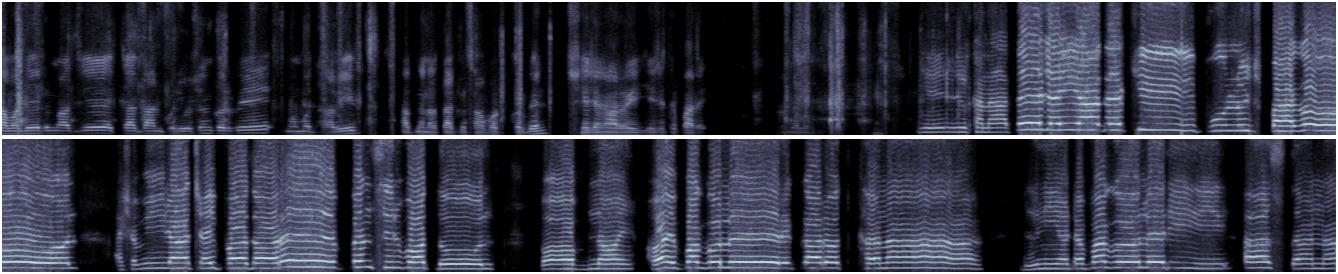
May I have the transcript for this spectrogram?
আমাদের মাঝে একটা গান পরিবেশন করবে মোহাম্মদ হাবিব। আপনারা তাকে সাপোর্ট করবেন সে যেন আরও এগিয়ে যেতে পারে। জেলখানাতে যাইয়া দেখি পুলিশ পাগল আসামিরা চাইপা ধরে পেন্সির বোতল নয়, হয় পাগলের কারতখানা দুনিয়াটা পাগলেরই আস্তানা।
